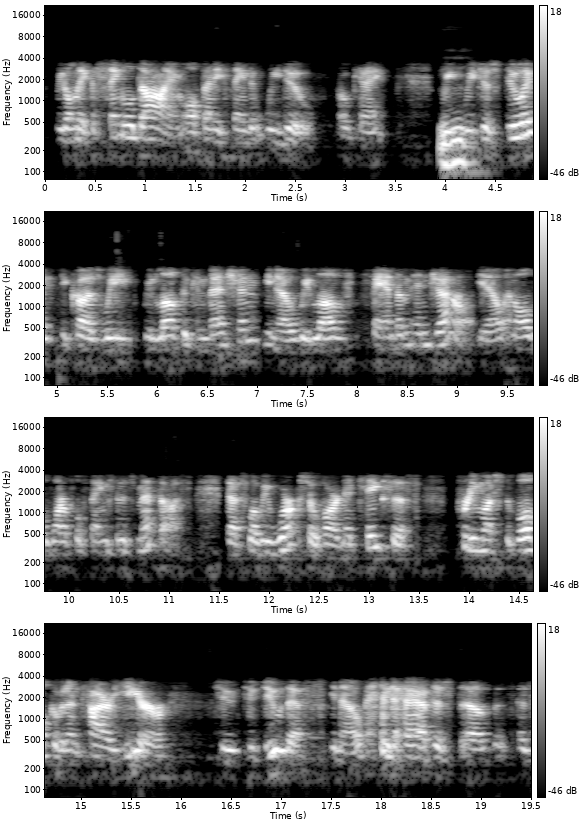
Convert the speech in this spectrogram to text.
We don't make a single dime off anything that we do. Okay. We, we just do it because we, we love the convention. You know, we love fandom in general, you know, and all the wonderful things that it's meant to us. That's why we work so hard, and it takes us pretty much the bulk of an entire year to to do this, you know, and to have just uh, as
